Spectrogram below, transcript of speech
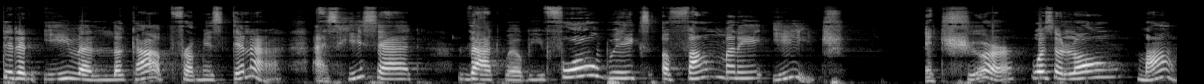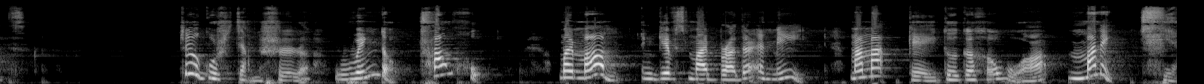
didn't even look up from his dinner as he said, That will be four weeks of fun money each. It sure was a long month. 这个故事讲的是 window 窗户。My mom gives my brother and me. 妈妈给哥哥和我 money 钱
